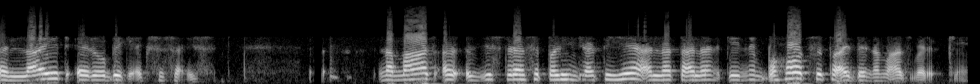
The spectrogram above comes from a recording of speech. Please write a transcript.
a light aerobic exercise نماز جس طرح سے پڑھی جاتی ہے اللہ تعالیٰ کے نے بہت سے فائدے نماز میں رکھے ہیں۔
